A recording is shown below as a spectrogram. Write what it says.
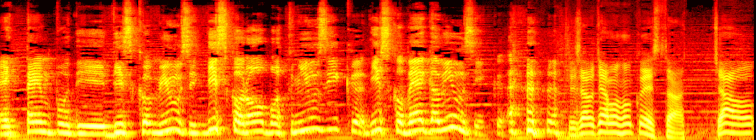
è tempo di disco music, disco robot music, disco vega music. Ci salutiamo con questa. Ciao!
